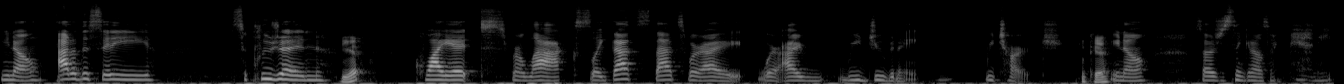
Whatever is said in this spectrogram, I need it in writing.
you know, out of the city, seclusion, Yeah. quiet, relax. Like that's that's where I where I rejuvenate, recharge. Okay. You know. So I was just thinking, I was like, man, he,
